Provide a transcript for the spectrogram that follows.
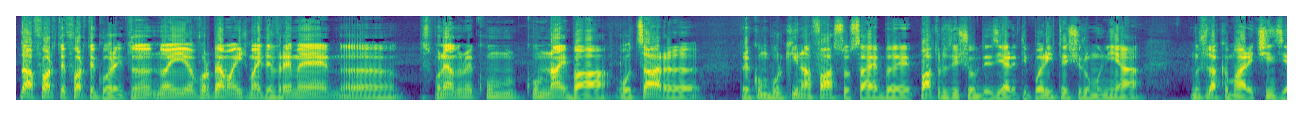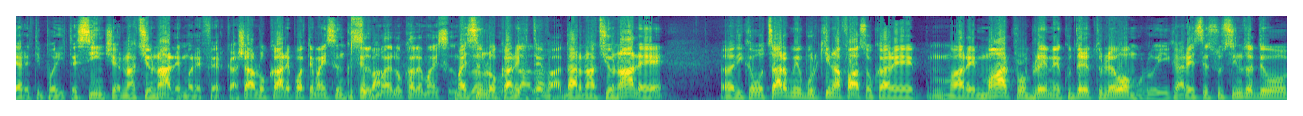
Da, foarte, foarte corect. Noi vorbeam aici mai devreme, uh, spuneam, domnule, cum, cum naiba o țară precum Burkina Faso să aibă 48 de ziare tipărite și România nu știu dacă mai are 5 ziare tipărite, sincer, naționale mă refer, că așa locale poate mai sunt câteva. Sunt, mai locale mai sunt. Mai da, sunt locale da, câteva, da. dar naționale Adică o țară cum e Burkina Faso, care are mari probleme cu drepturile omului, care este susținută de o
